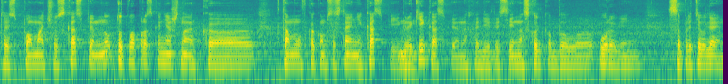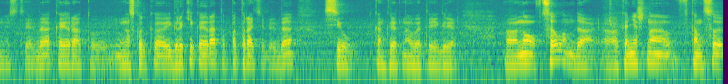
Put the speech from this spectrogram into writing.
то есть по матчу с Каспием. Ну, тут вопрос, конечно, к, к тому, в каком состоянии Каспий, игроки Каспия находились, и насколько был уровень сопротивляемости да, Кайрату, и насколько игроки Кайрата потратили да, сил конкретно в этой игре. А, Но в целом, да, А, конечно, в конце,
